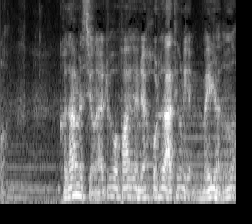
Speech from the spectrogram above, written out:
了。可他们醒来之后，发现这候车大厅里没人了。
